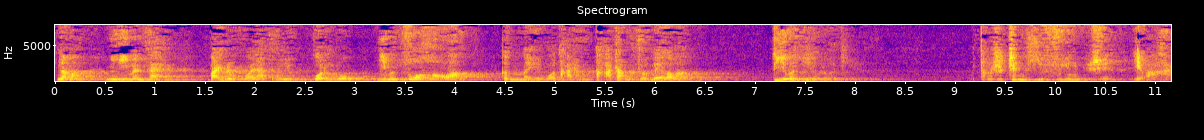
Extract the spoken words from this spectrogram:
那么你们在？完成国家统一过程中，你们做好了跟美国打场大仗的准备了吗？第一问题就是问题。当时真提傅英女士捏把汗。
